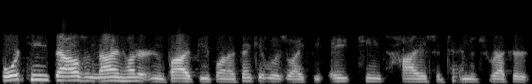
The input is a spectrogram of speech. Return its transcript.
fourteen thousand nine hundred and five people, and I think it was like the 18th highest attendance record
